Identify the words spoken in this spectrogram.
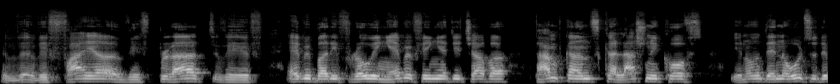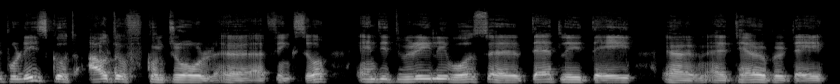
with fire, with blood, with everybody throwing everything at each other, pump guns, Kalashnikovs, you know. Then also the police got out of control, uh, I think so, and it really was a deadly day, uh, a terrible day,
